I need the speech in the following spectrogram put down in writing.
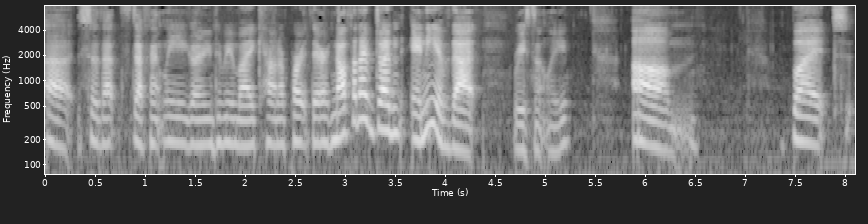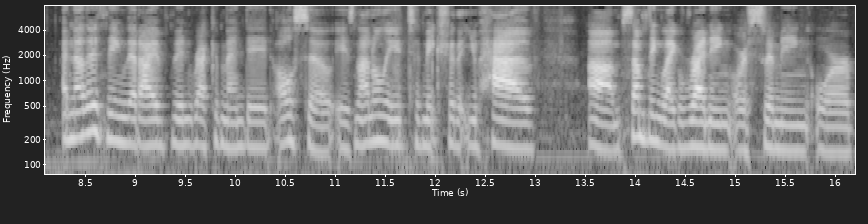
Uh, so that's definitely going to be my counterpart there. Not that I've done any of that recently. Um, but another thing that I've been recommended also is not only to make sure that you have um, something like running or swimming or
